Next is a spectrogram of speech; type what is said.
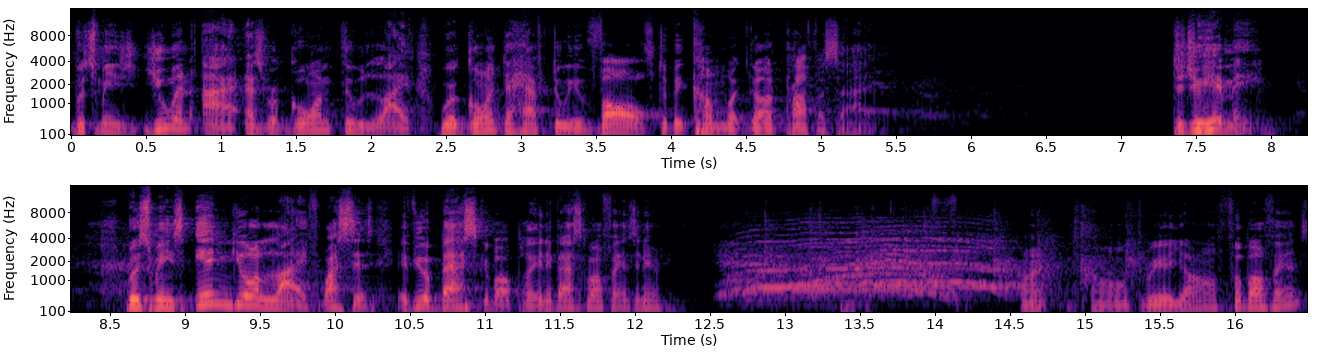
which means you and I, as we're going through life, we're going to have to evolve to become what God prophesied. Did you hear me? Which means in your life, watch this. If you're a basketball player, any basketball fans in here? All right, all three of y'all football fans.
